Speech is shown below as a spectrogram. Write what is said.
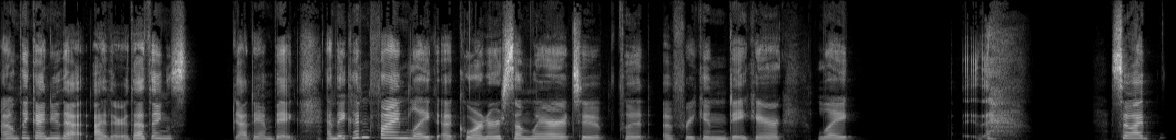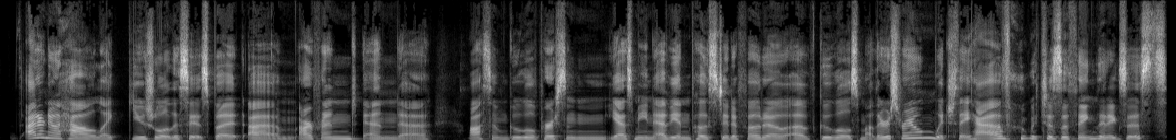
I don't think I knew that either. That thing's goddamn big. And they couldn't find like a corner somewhere to put a freaking daycare. Like so I I don't know how like usual this is, but um our friend and uh awesome Google person Yasmin Evian posted a photo of Google's mother's room, which they have, which is a thing that exists,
